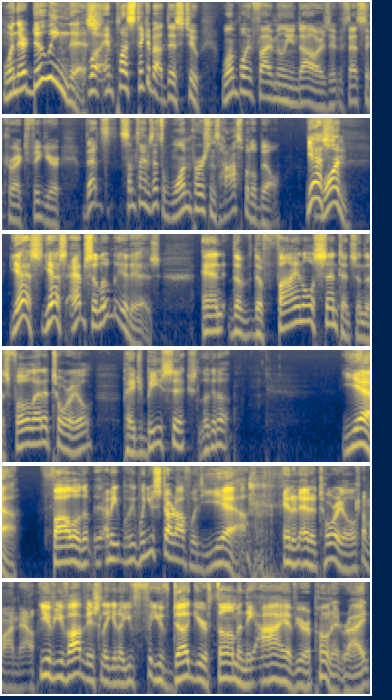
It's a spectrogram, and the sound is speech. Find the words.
when they're doing this. Well, and plus, think about this too: one point five million dollars, if, if that's the correct figure. That's sometimes that's one person's hospital bill. Yes. one. Yes, yes, absolutely it is. And the the final sentence in this full editorial, page B6, look it up. Yeah, follow them. I mean, when you start off with yeah in an editorial, Come on now. you've you've obviously, you know, you've you've dug your thumb in the eye of your opponent, right?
